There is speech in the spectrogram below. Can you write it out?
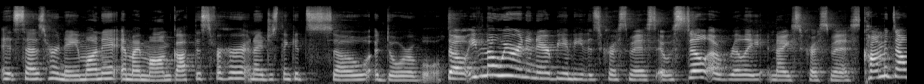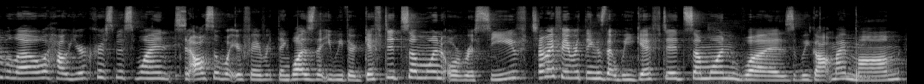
It says her name on it and my mom got this for her and I just think it's so adorable. So even though we were in an Airbnb this Christmas, it was still a really nice Christmas. Comment down below how your Christmas went and also what your favorite thing was that you either gifted someone or received. One of my favorite things that we gifted someone was we got my mom,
